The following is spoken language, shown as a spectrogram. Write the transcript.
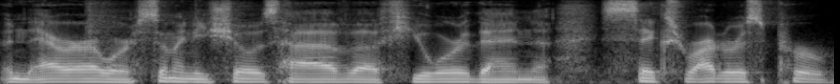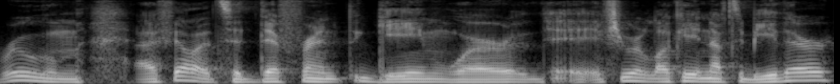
an era where so many shows have have uh, fewer than six routers per room, I feel it's a different game where if you were lucky enough to be there,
